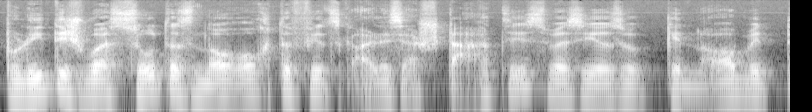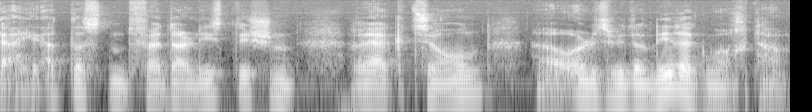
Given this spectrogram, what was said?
politisch war es so, dass nach 48 alles erstarrt ist, weil sie also genau mit der härtesten feudalistischen Reaktion äh, alles wieder niedergemacht haben.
